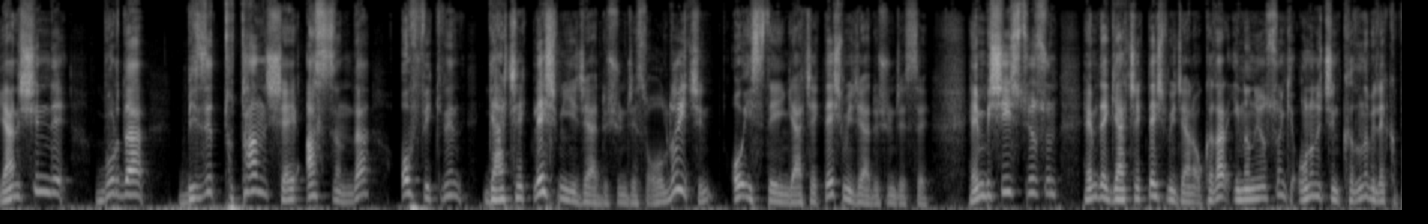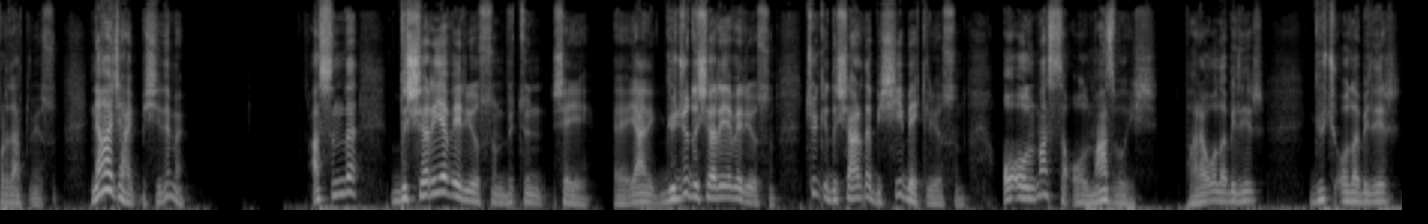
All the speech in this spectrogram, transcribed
Yani şimdi burada bizi tutan şey aslında o fikrin gerçekleşmeyeceği düşüncesi olduğu için o isteğin gerçekleşmeyeceği düşüncesi. Hem bir şey istiyorsun hem de gerçekleşmeyeceğine o kadar inanıyorsun ki onun için kılını bile kıpırdatmıyorsun. Ne acayip bir şey değil mi? Aslında dışarıya veriyorsun bütün şeyi. E, yani gücü dışarıya veriyorsun. Çünkü dışarıda bir şey bekliyorsun. O olmazsa olmaz bu iş. Para olabilir, güç olabilir,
